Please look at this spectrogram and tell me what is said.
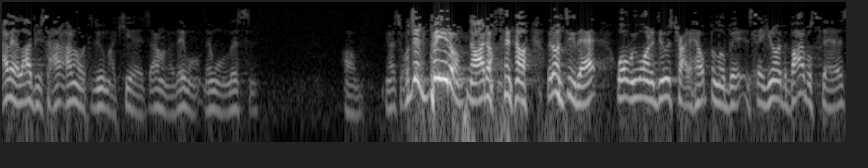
I've had a lot of people say, I, I don't know what to do with my kids. I don't know. They won't, they won't listen. Um, you know, I said, well, just beat them. No, I don't. No, we don't do that. What we want to do is try to help them a little bit and say, you know what the Bible says.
